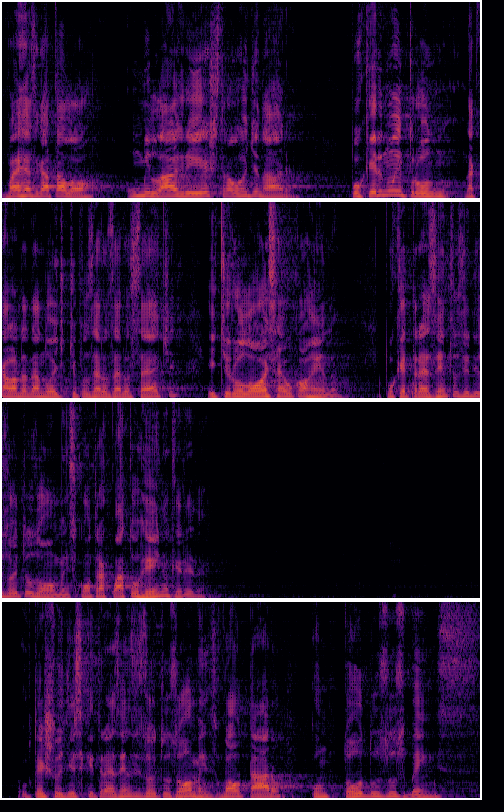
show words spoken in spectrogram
vai resgatar Ló. Um milagre extraordinário. Porque ele não entrou na calada da noite, tipo 007, e tirou Ló e saiu correndo. Porque 318 homens contra quatro reinos, querida. O texto diz que 318 homens voltaram com todos os bens.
